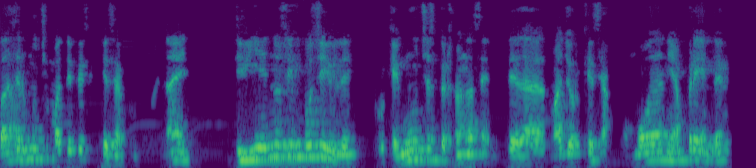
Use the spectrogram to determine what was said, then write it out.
va a ser mucho más difícil que se acomoden a ella. Si bien no es imposible, porque hay muchas personas de edad mayor que se acomodan y aprenden,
